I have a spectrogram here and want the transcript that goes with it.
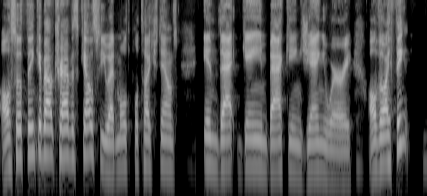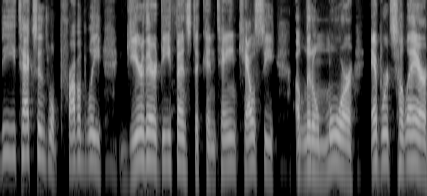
Also think about Travis Kelce, who had multiple touchdowns in that game back in January. Although I think the Texans will probably gear their defense to contain Kelce a little more. Edwards Helaire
